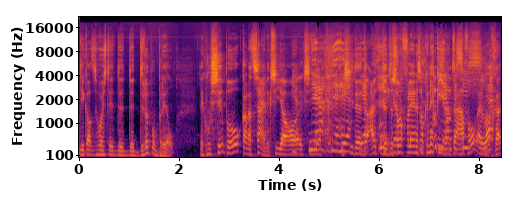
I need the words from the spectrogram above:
die ik altijd hoor is de, de, de druppelbril. Ik Denk, hoe simpel kan het zijn? Ik zie jou al, Ja. ik zie, Ja, eh, ja, ik zie de, de, uit, de, de zorgverleners al knikken hier aan tafel en lachen.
